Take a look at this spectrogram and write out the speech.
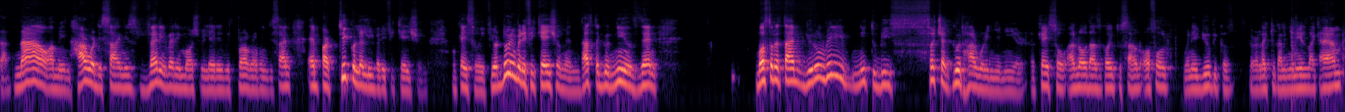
that now, I mean, hardware design is very, very much related with programming design and particularly verification. Okay, so if you're doing verification and that's the good news, then most of the time you don't really need to be such a good hardware engineer. Okay, so I know that's going to sound awful when you do because you're electrical engineer like I am,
